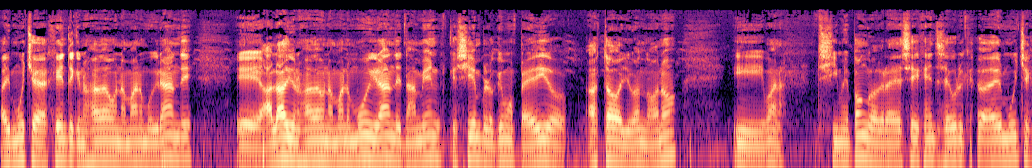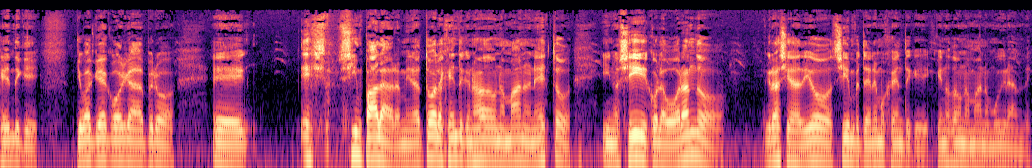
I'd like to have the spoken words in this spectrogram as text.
Hay mucha gente que nos ha dado una mano muy grande. Eh, Aladio nos ha dado una mano muy grande también, que siempre lo que hemos pedido ha estado ayudando o no. Y bueno, si me pongo a agradecer gente, seguro que va a haber mucha gente que, que va a quedar colgada, pero eh, es sin palabras, mira, toda la gente que nos ha dado una mano en esto y nos sigue colaborando, gracias a Dios, siempre tenemos gente que, que nos da una mano muy grande.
